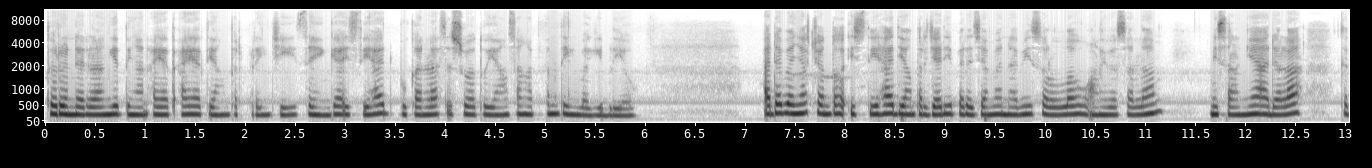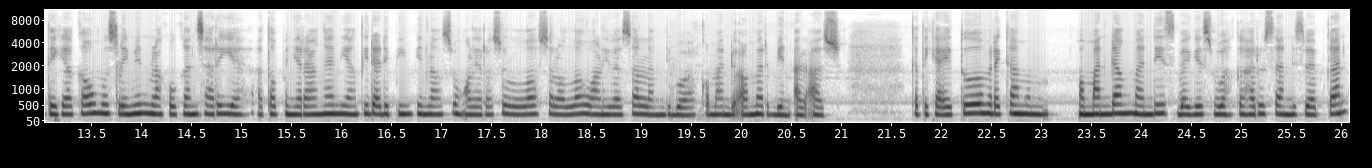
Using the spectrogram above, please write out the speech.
Turun dari langit dengan ayat-ayat yang terperinci, sehingga istihad bukanlah sesuatu yang sangat penting bagi beliau. Ada banyak contoh istihad yang terjadi pada zaman Nabi Shallallahu Alaihi Wasallam. Misalnya adalah ketika kaum muslimin melakukan syariah atau penyerangan yang tidak dipimpin langsung oleh Rasulullah Shallallahu Alaihi Wasallam di bawah komando Amr bin Al As. Ketika itu mereka mem memandang mandi sebagai sebuah keharusan disebabkan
